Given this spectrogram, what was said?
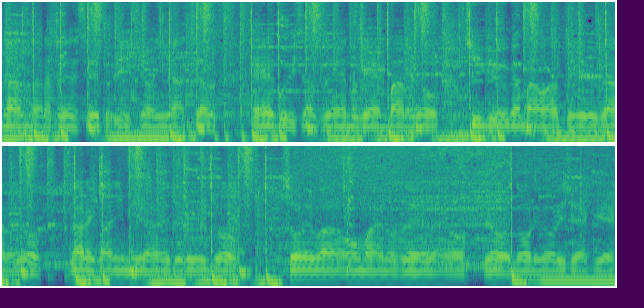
何なら先生と一緒にやっちゃう。AV 撮影の現場のよう。地球が回っているかのよう。誰かに見られてるよ。それはお前のせいだよ。よノリノリしちゃいけ。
